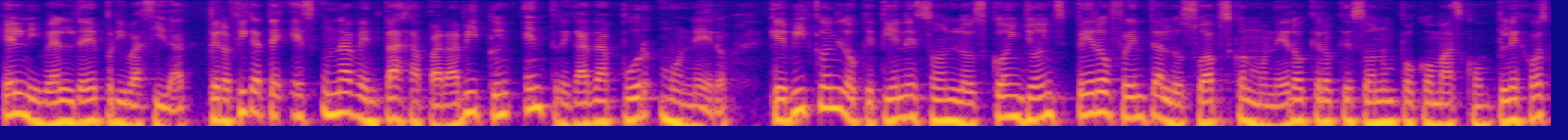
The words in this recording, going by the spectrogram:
el nivel de privacidad. Pero fíjate, es una ventaja para Bitcoin entregada por Monero, que Bitcoin lo que tiene son los coin joins, pero frente a los swaps con Monero creo que son un poco más complejos,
